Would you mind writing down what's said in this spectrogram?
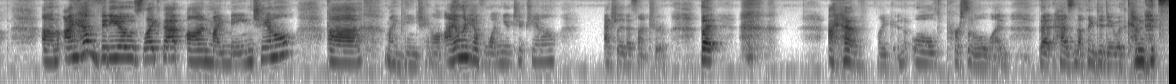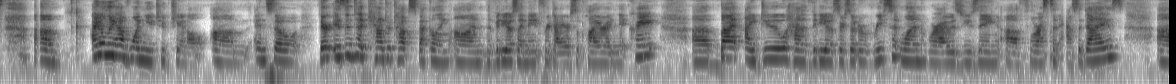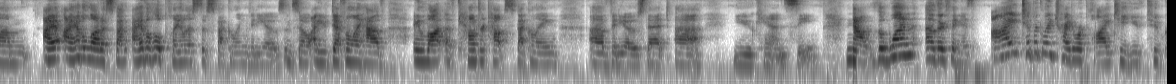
Um, I have videos like that on my main channel. Uh, my main channel. I only have one YouTube channel. Actually, that's not true. But I have like an old personal one that has nothing to do with ChemKnits. Um, I only have one YouTube channel. Um, and so there isn't a countertop speckling on the videos I made for Dyer Supplier and Knit Crate. Uh, but I do have videos. There's sort of a recent one where I was using uh, fluorescent acid dyes. Um, I, I, have a lot of spec. I have a whole playlist of speckling videos. And so I definitely have a lot of countertop speckling uh, videos that uh, you can see. Now, the one other thing is I typically try to reply to YouTube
